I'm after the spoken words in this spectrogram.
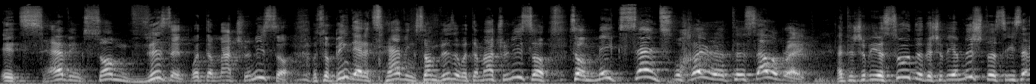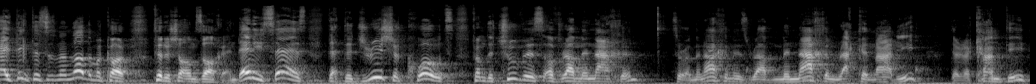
it's having some visit with the matronisa. So, being that it's having some visit with the matronisa, so it makes sense to celebrate. And there should be a Suda, there should be a Mishnah. So he said, I think this is another Makar to the Shalom Zachar. And then he says that the Drisha quotes from the Chuvis of Rab Menachem. So Rab Menachem is Rab Menachem Recanati the Recanati.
